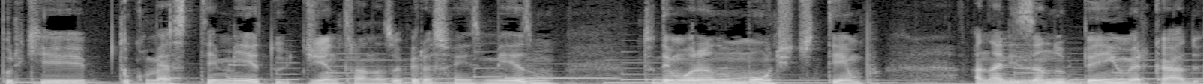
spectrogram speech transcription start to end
porque tu começa a ter medo de entrar nas operações mesmo, tu demorando um monte de tempo analisando bem o mercado,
